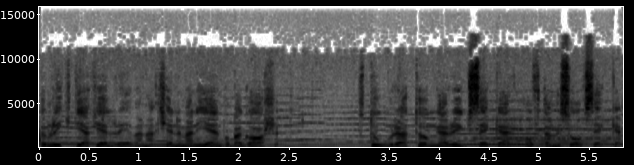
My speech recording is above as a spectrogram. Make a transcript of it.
De riktiga fjällrävarna känner man igen på bagaget. Stora, tunga ryggsäckar, ofta med sovsäckar.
